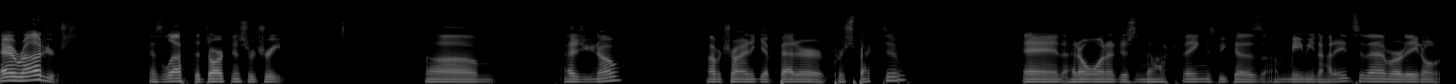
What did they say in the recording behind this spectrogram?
Aaron Rodgers has left the darkness retreat. Um, as you know, I'm trying to get better perspective and I don't want to just knock things because I'm maybe not into them or they don't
